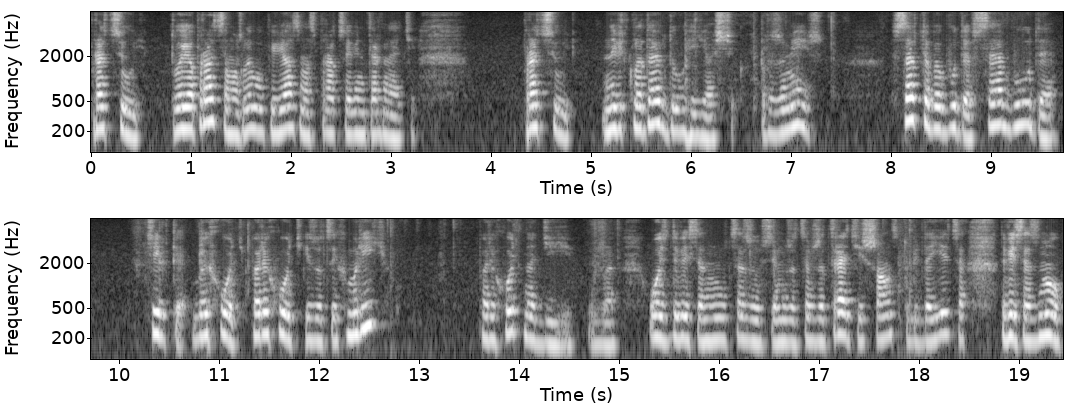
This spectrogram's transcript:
Працюй. Твоя праця, можливо, пов'язана з працею в інтернеті. Працюй. Не відкладай в довгий ящик. Розумієш? Все в тебе буде, все буде. Тільки виходь, переходь із оцих мрій, переходь на дії вже. Ось дивися, ну це зовсім вже це вже третій шанс тобі дається. Дивися, знов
